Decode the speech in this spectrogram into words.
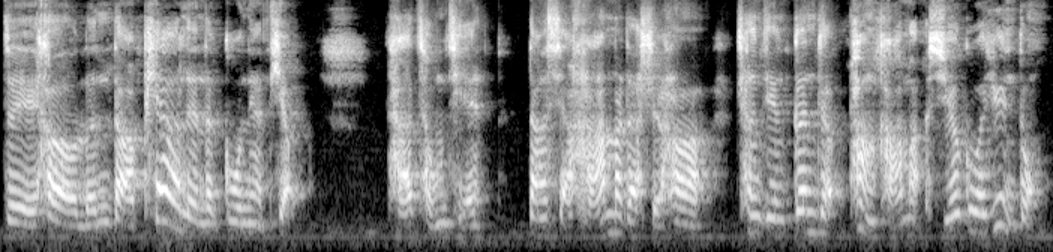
最后轮到漂亮的姑娘跳，她从前当小蛤蟆的时候，曾经跟着胖蛤蟆学过运动。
